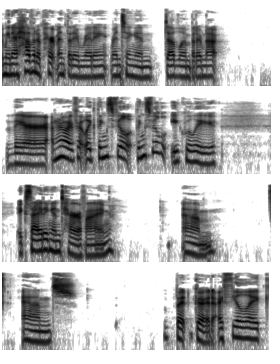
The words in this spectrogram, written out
I mean, I have an apartment that I'm renting renting in Dublin, but I'm not there. I don't know. I feel like things feel things feel equally exciting and terrifying. Um, and but good. I feel like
